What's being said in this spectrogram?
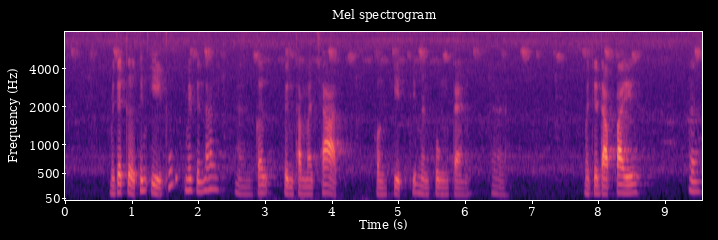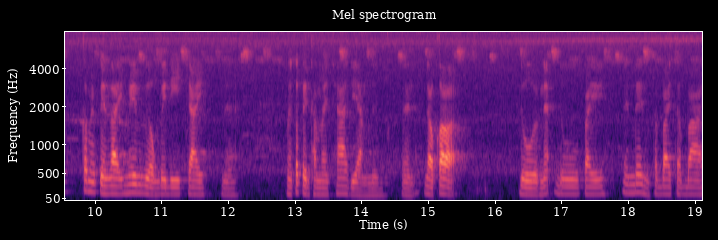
ๆมันจะเกิดขึ้นอีกก็ไม่เป็นไรก็เป็นธรรมชาติของจิตที่มันปรุงแต่งมันจะดับไปก็ไม่เป็นไรไม่หลงไปดีใจนะมันก็เป็นธรรมชาติอย่างหนึ่งเราก็ดูแบบนี้ดูไปเล่นๆสบาย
